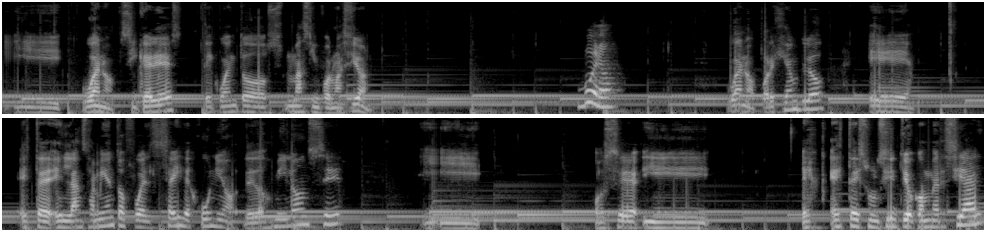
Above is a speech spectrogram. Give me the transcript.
Y bueno, si querés, te cuento más información. Bueno. Bueno, por ejemplo, eh, este, el lanzamiento fue el 6 de junio de 2011 y, o sea, y este es un sitio comercial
